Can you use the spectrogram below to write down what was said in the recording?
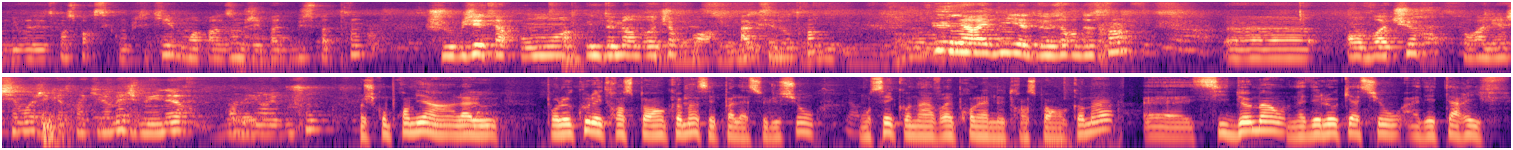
Au niveau des transports, c'est compliqué. Moi, par exemple, j'ai pas de bus, pas de train. Je suis obligé de faire au moins une demi-heure de voiture pour accéder au train. Une heure et demie à deux heures de train. Euh, en voiture, pour aller chez moi, j'ai 80 km, je mets une heure en ayant les bouchons. Je comprends bien, hein, là, le- pour le coup, les transports en commun, c'est pas la solution. On sait qu'on a un vrai problème de transport en commun. Euh, si demain, on a des locations à des tarifs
